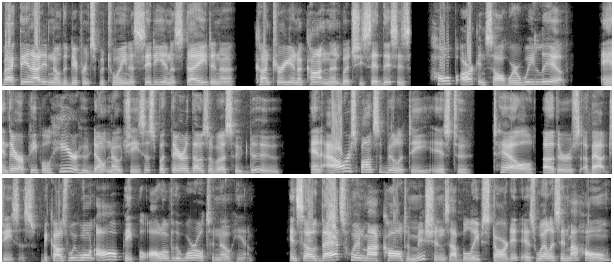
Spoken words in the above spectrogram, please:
Back then, I didn't know the difference between a city and a state and a country and a continent, but she said, This is Hope, Arkansas, where we live. And there are people here who don't know Jesus, but there are those of us who do. And our responsibility is to tell others about Jesus because we want all people all over the world to know Him. And so that's when my call to missions, I believe, started, as well as in my home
